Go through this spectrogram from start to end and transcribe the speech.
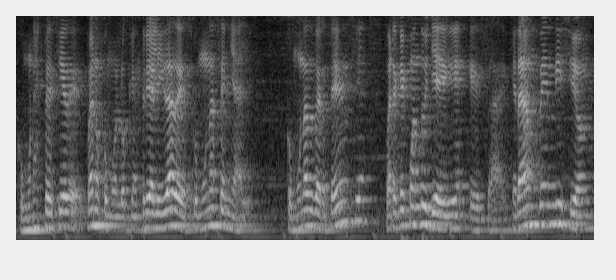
como una especie de, bueno, como lo que en realidad es, como una señal, como una advertencia para que cuando llegue esa gran bendición,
